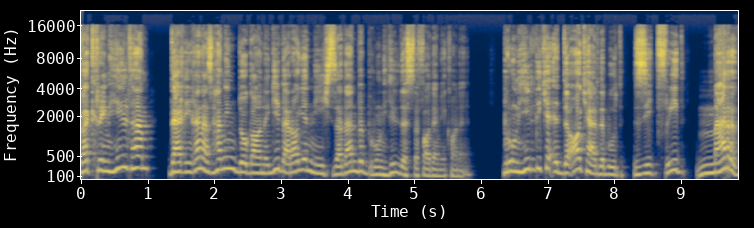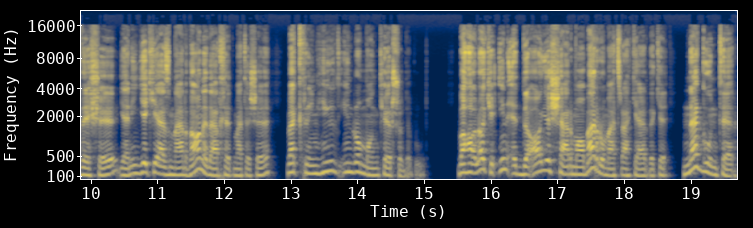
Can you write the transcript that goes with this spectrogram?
و کریمهیلد هم دقیقا از همین دوگانگی برای نیش زدن به برونهیلد استفاده می‌کنه. برونهیلدی که ادعا کرده بود زیگفرید مردشه یعنی یکی از مردان در خدمتشه و کریمهیلد این رو منکر شده بود. و حالا که این ادعای شرماور رو مطرح کرده که نه گونتر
